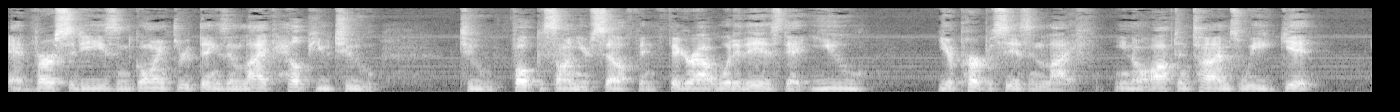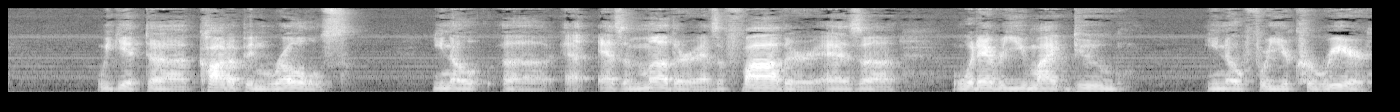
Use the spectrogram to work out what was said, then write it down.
adversities and going through things in life help you to to focus on yourself and figure out what it is that you your purpose is in life. You know, oftentimes we get we get uh, caught up in roles. You know, uh, as a mother, as a father, as a whatever you might do, you know, for your career,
